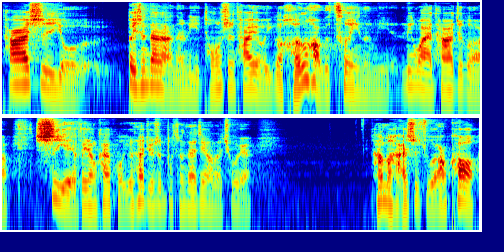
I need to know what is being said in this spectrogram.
他是有。背身单打能力，同时他有一个很好的策应能力。另外，他这个视野也非常开阔。犹他爵士不存在这样的球员，他们还是主要靠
